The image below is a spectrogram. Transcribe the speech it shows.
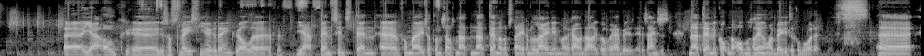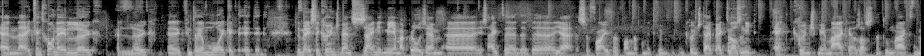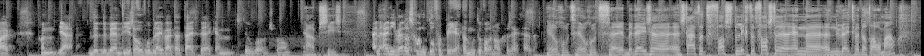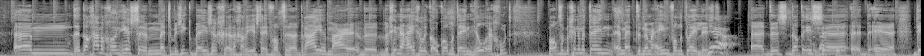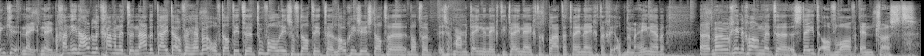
Uh, ja, ook. Uh, dus als de meeste hier denk ik wel uh, ja, fan sinds 10. voor mij zat er zelfs na, na 10 nog een stijgende lijn in, maar daar gaan we het dadelijk over hebben. Zijn ze, na 10 de komende albums alleen nog maar beter geworden. en ik vind het gewoon heel leuk leuk. Uh, ik vind het heel mooi. Kijk, de, de, meeste crunch bands zijn niet meer, maar Pearl Jam uh, is eigenlijk de, de, de, ja, de survivor van de, van de crunch, tijdperk. Terwijl ze niet echt crunch meer maken zoals ze het toen maakten. Maar gewoon, ja, de, de band die is overgebleven uit dat tijdperk en still going strong. Ja, precies. En Eddie Vedder is gewoon een toffe peer. Dat moeten we gewoon ook gezegd hebben. Heel goed, heel goed. Bij deze staat het vast, ligt het vast en nu weten we dat allemaal. Um, dan gaan we gewoon eerst eh, met de muziek bezig. Dan gaan we eerst even wat uh, draaien. Maar we beginnen eigenlijk ook al meteen heel erg goed. Want we beginnen meteen met de nummer 1 van de playlist. Ja. Uh, dus dat is. denk je. Nee, nee, we gaan inhoudelijk gaan we het na de tijd over hebben. Of dat dit toeval is of dat dit logisch is. Dat we, dat we zeg maar meteen in 1992, Plata 92 op nummer 1 hebben. maar we beginnen gewoon met State of Love and Trust.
